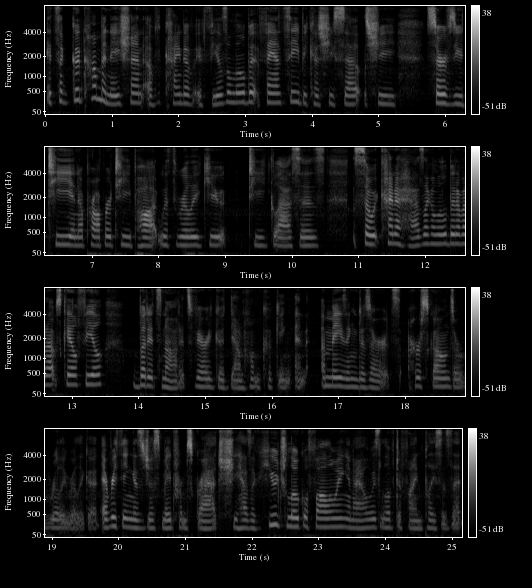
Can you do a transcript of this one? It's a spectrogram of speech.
it's a good combination of kind of it feels a little bit fancy because she sells she serves you tea in a proper teapot with really cute tea glasses so it kind of has like a little bit of an upscale feel but it's not. It's very good down home cooking and amazing desserts. Her scones are really, really good. Everything is just made from scratch. She has a huge local following, and I always love to find places that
